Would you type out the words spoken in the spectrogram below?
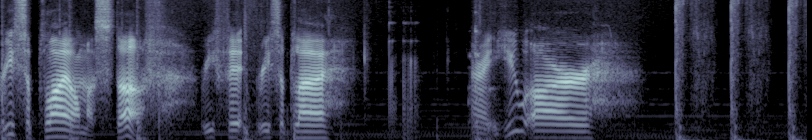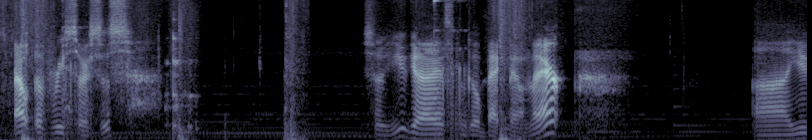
resupply all my stuff. Refit, resupply. Alright, you are out of resources. So you guys can go back down there. Uh, you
